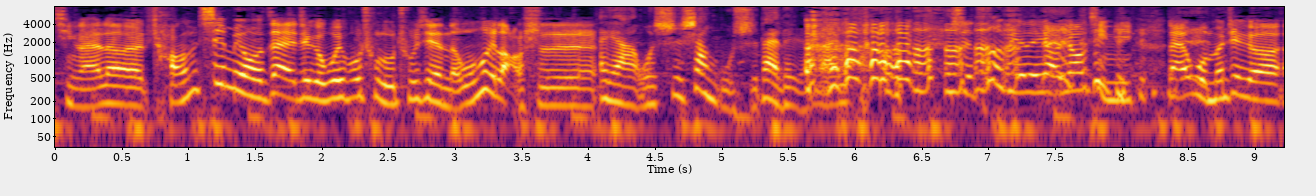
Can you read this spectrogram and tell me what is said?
请来了长期没有在这个微波出炉出现的文慧老师，哎呀，我是上古时代的人来了。是特别的要邀请你来我们这个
